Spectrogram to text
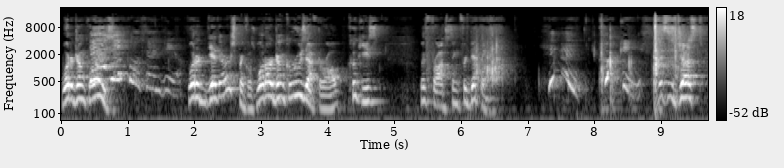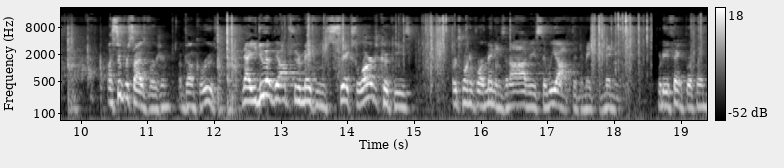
what are Dunkaroos? pickles in here. What are, yeah, there are sprinkles. What are Dunkaroos after all? Cookies with frosting for dipping. Hmm. Cookies. This is just a supersized version of Dunkaroos. Now you do have the option of making six large cookies or 24 minis, and obviously we opted to make the minis. What do you think, Brooklyn?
